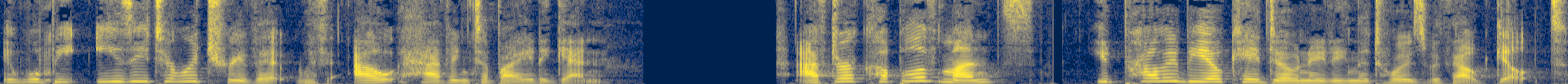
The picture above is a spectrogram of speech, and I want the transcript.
it will be easy to retrieve it without having to buy it again. After a couple of months, you'd probably be okay donating the toys without guilt.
